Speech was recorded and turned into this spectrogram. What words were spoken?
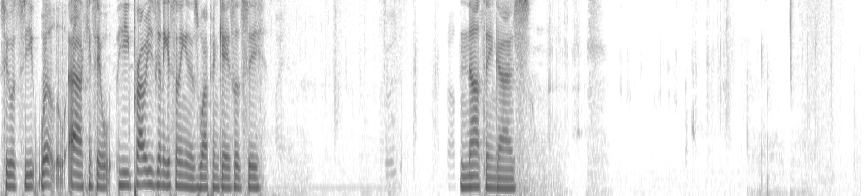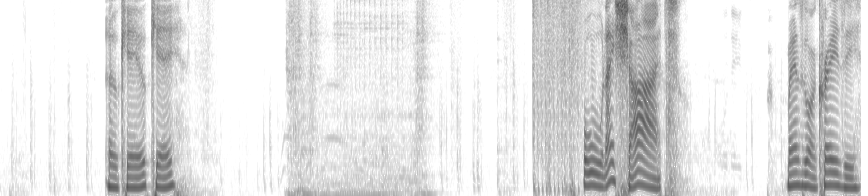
See what's see well uh, I can say he probably is gonna get something in his weapon case. Let's see. Nothing, guys. Okay, okay. Oh, nice shot. Man's going crazy.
